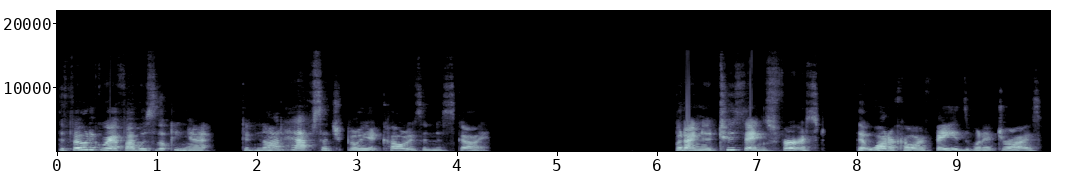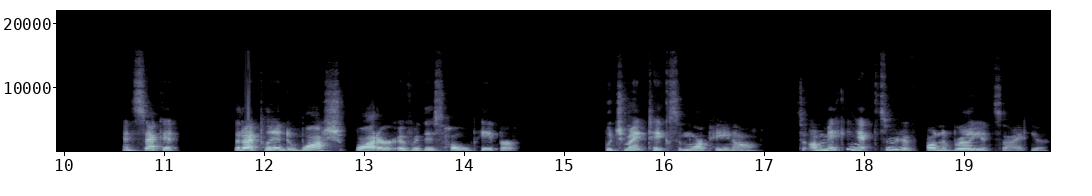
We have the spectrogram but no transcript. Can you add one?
The photograph I was looking at did not have such brilliant colors in the sky. But I knew two things. First, that watercolor fades when it dries. And second, that I plan to wash water over this whole paper, which might take some more paint off. So I'm making it sort of on the brilliant side here.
